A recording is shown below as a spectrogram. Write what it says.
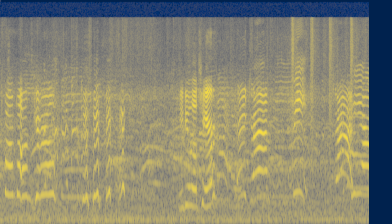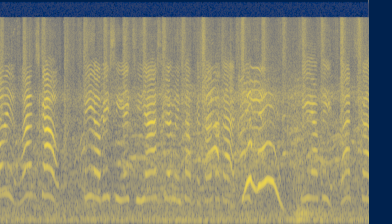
Those pom poms, girls. you do a little cheer? Hey, John! Feet! John! PLE, let's go! B-O-B-C-A-T-S, Gremlins up, Kasaka Woohoo! PLE, let's go!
